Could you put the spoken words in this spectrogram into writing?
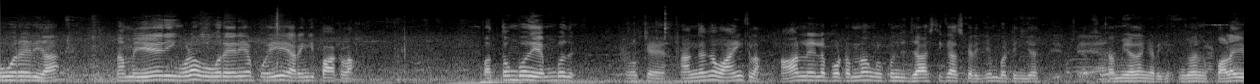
ஒவ்வொரு ஏரியா நம்ம ஏரியும் கூட ஒவ்வொரு ஏரியா போய் இறங்கி பார்க்கலாம் பத்தொம்போது எண்பது ஓகே அங்கங்கே வாங்கிக்கலாம் ஆன்லைனில் போட்டோம்னா உங்களுக்கு கொஞ்சம் ஜாஸ்தி காசு கிடைக்கும் பட் இங்கே கம்மியாக தான் கிடைக்கும் இங்கே பாருங்க பழைய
